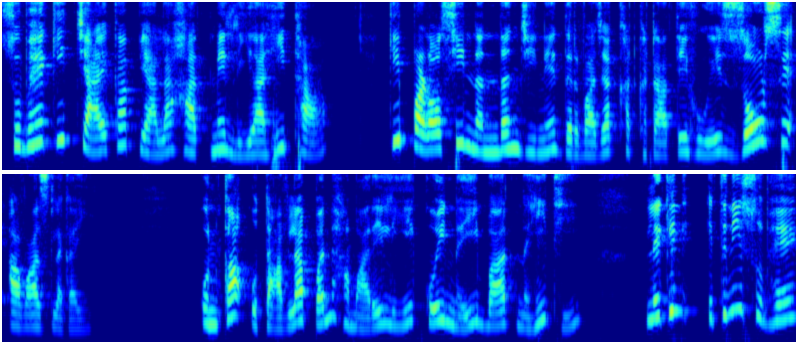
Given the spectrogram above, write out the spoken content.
सुबह की चाय का प्याला हाथ में लिया ही था कि पड़ोसी नंदन जी ने दरवाज़ा खटखटाते हुए ज़ोर से आवाज़ लगाई। उनका उतावलापन हमारे लिए कोई नई बात नहीं थी, लेकिन इतनी सुबह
